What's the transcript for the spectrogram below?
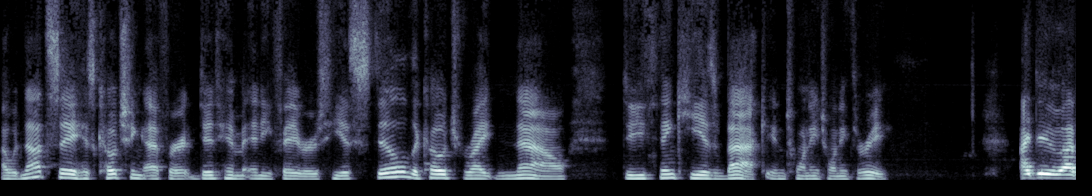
I would not say his coaching effort did him any favors. He is still the coach right now. Do you think he is back in 2023? I do. I,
